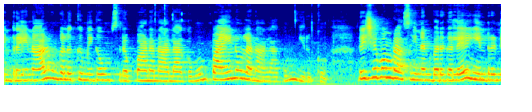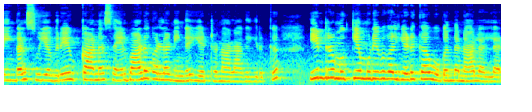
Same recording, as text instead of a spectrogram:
இன்றைய நாள் உங்களுக்கு மிகவும் சிறப்பான நாளாகவும் பயனுள்ள நாளாகவும் இருக்கும். ரிஷபம் ராசி நண்பர்களே இன்று நீங்கள் சுய விரைவுக்கான செயல்பாடுகளில் நீங்கள் ஏற்ற நாளாக இருக்கு. இன்று முக்கிய முடிவுகள் எடுக்க உகந்த நாள் அல்ல.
